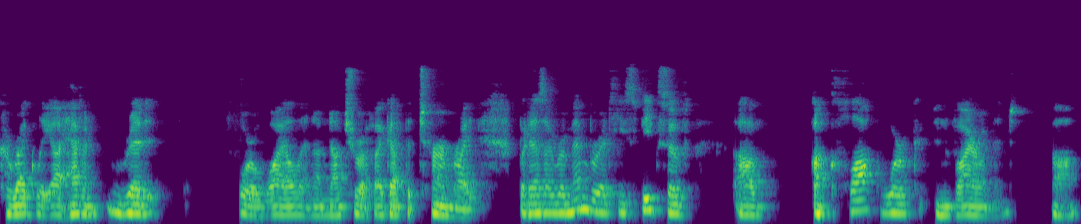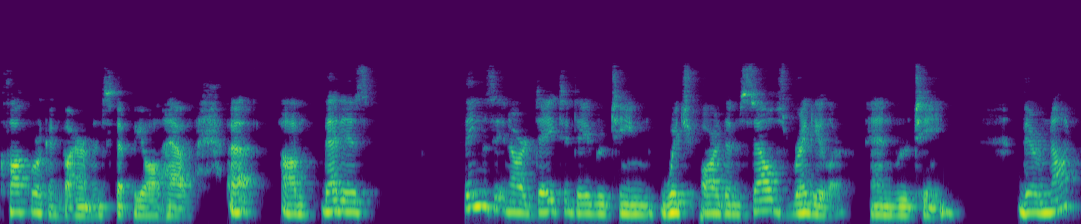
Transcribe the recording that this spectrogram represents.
correctly, I haven't read it for a while, and I'm not sure if I got the term right. But as I remember it, he speaks of uh, a clockwork environment, uh, clockwork environments that we all have. Uh, um, that is, things in our day to day routine which are themselves regular and routine. They're not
